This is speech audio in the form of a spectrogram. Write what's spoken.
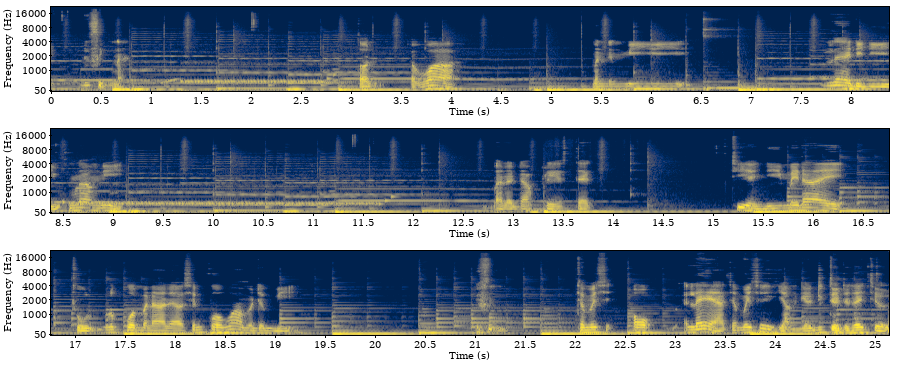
ดรู้สึกนะ แต่ว่ามันยังมีแร่ดีๆ อยู่ข้างล่างนี่มาดดักเพลสแต่ที่อย่างนี้ไม่ได้ถูกรบกวนมานานแล้ว ฉันกลัวว่ามันจะมี จะไม่ใช่โอ้แร่จะไม่ใช่อย่างเดียวที่เธอจะได้เจอ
